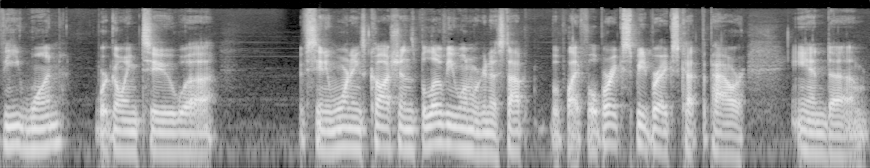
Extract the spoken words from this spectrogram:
V1, we're going to, uh, if you see any warnings, cautions, below V1, we're going to stop, apply full brakes, speed brakes, cut the power, and um,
